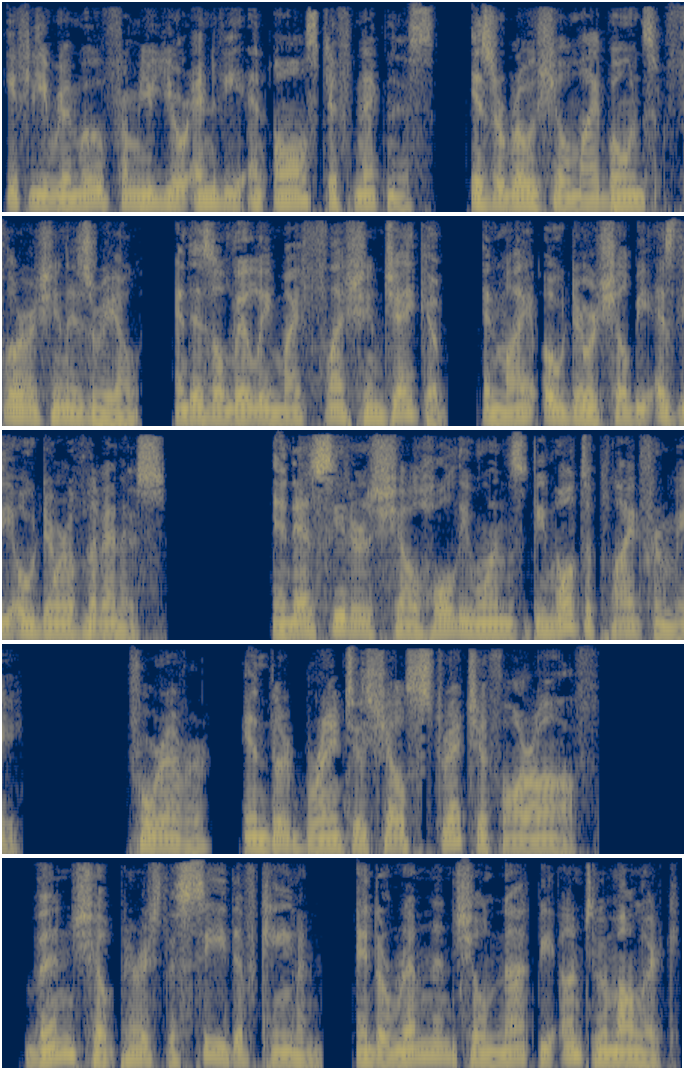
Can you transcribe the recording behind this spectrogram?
if ye remove from you your envy and all stiffneckedness, Israel shall my bones flourish in Israel, and as a lily my flesh in Jacob, and my odor shall be as the odor of Libanus. And as cedars shall holy ones be multiplied from me. Forever, and their branches shall stretch afar off. Then shall perish the seed of Canaan, and a remnant shall not be unto Amalek,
